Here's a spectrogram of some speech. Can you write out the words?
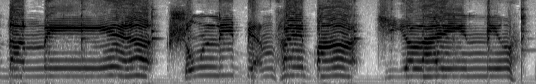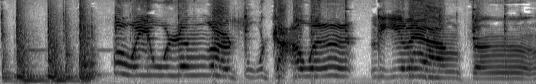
薛大内手里边才把戟来拧。不由人儿阻扎稳，力量增。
